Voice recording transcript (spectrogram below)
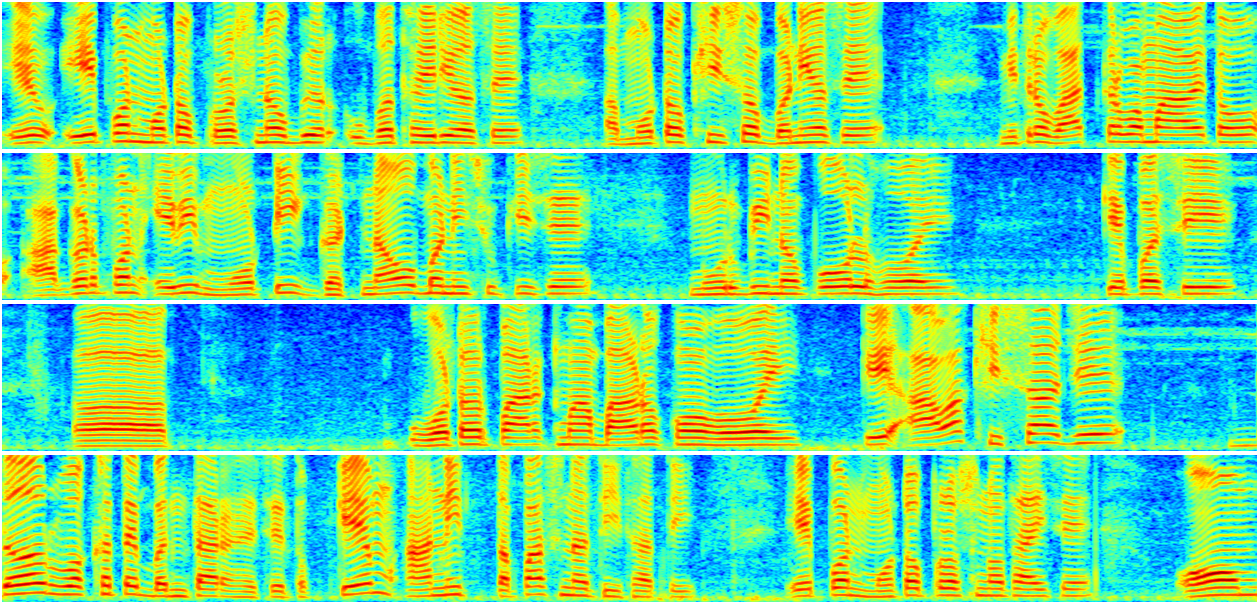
એ એ પણ મોટો પ્રશ્ન ઊભો થઈ રહ્યો છે આ મોટો ખિસ્સો બન્યો છે. મિત્રો, વાત કરવામાં આવે તો આગળ પણ એવી મોટી ઘટનાઓ બની ચૂકી છે. મોરબીનો પોલ હોય કે પછી વોટર પાર્કમાં બાળકો હોય કે આવા ખિસ્સા જે દર વખતે બનતા રહે છે. તો કેમ આની તપાસ નથી થતી? એ પણ મોટો પ્રશ્ન થાય છે. ઓમ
